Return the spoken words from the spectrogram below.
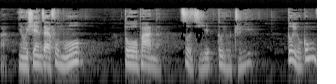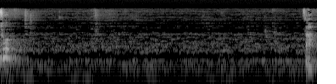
啊！因为现在父母多半呢，自己都有职业，都有工作啊，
